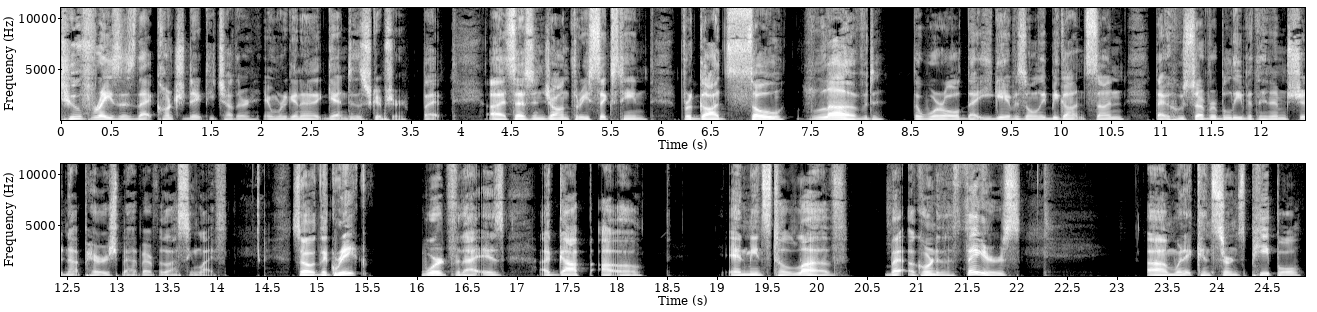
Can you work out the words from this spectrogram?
two phrases that contradict each other, and we're gonna get into the scripture. But uh, it says in John three sixteen, "For God so loved the world that He gave His only begotten Son, that whosoever believeth in Him should not perish but have everlasting life." So the Greek word for that is agapao, and means to love. But according to the Thayers, um, when it concerns people,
